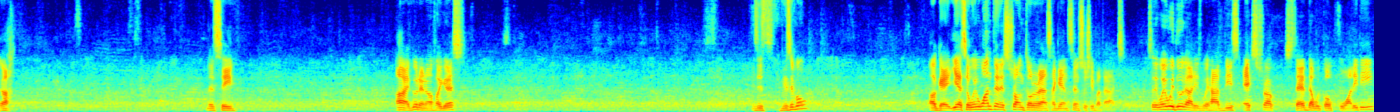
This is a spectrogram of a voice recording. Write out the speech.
Ah. Let's see. All right, good enough, I guess. Is this visible? Okay, yeah, so we wanted a strong tolerance against censorship attacks. So the way we do that is we have this extra step that we call quality,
